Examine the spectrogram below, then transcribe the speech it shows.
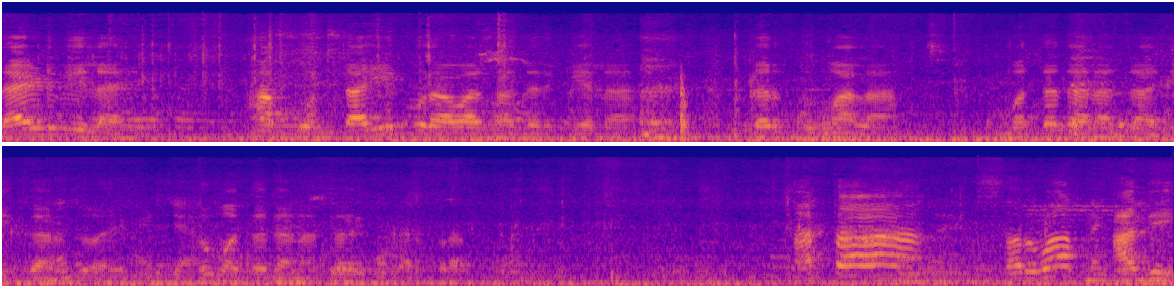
लाइट बिल आहे हा कोणताही पुरावा सादर केला तर तुम्हाला मतदानाचा अधिकार जो आहे तो मतदानाचा अधिकार प्राप्त आता सर्वात आधी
